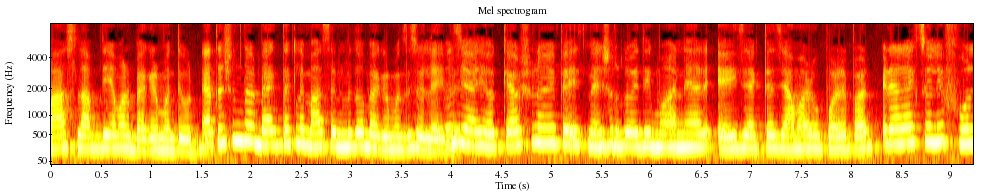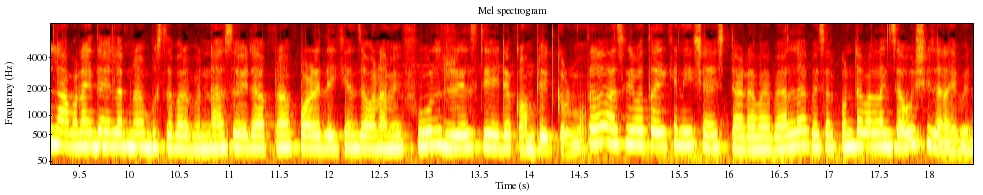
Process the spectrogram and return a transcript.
মাছ লাভ দিয়ে আমার ব্যাগের মধ্যে উঠবে। এত সুন্দর ব্যাগ দেখলে মাছ এমনিতেও ব্যাগের মধ্যে চলে যাবে যাই হোক ক্যাপশন আমি পেজ মেনশন করে দিব মানে আর এই যে একটা জামার উপরে পার্ট এটা অ্যাকচুয়ালি ফুল না বানাই দিলে আপনারা বুঝতে পারবেন না। সো এটা আপনারা পরে দেখেন যখন আমি ফুল ড্রেস দিয়ে এটা কমপ্লিট করব। তো আজকের মতো এখানেই শেষ। টাটা বাই বাই আল্লাহ হাফেজ। আর কোনটা ভালো লাগছে অবশ্যই জানাইবেন।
